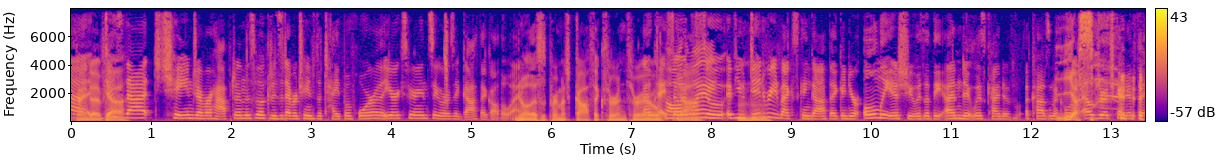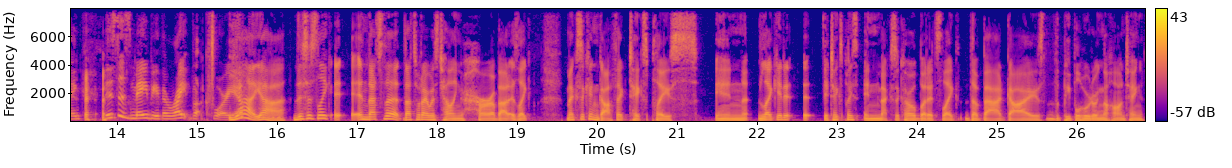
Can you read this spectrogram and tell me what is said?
kind of. Does Yeah. that change ever happen in this book? Does it ever change the type of horror that you're experiencing, or is it gothic all the way? no, this is pretty much gothic through and through. Okay, so, yeah. so if you did Mm-hmm. read Mexican Gothic and your only issue is at the end it was kind of a cosmic horror, Yes. eldritch kind of thing, this is maybe the right book for you. Yeah, yeah. This is like, and that's the that's what I was telling her about. Is like Mexican Gothic takes place in like it, it it takes place in Mexico, but it's like the bad guys, the people who are doing the haunting,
